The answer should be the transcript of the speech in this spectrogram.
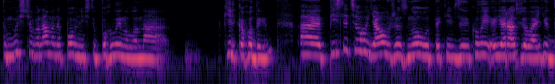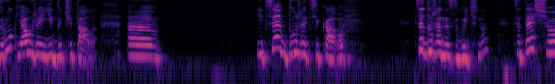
тому що вона мене повністю поглинула на кілька годин. Е, Після цього я вже знову таки, коли я раз взяла її до рук, я вже її дочитала. Е, І це дуже цікаво. Це дуже незвично. Це те, що,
